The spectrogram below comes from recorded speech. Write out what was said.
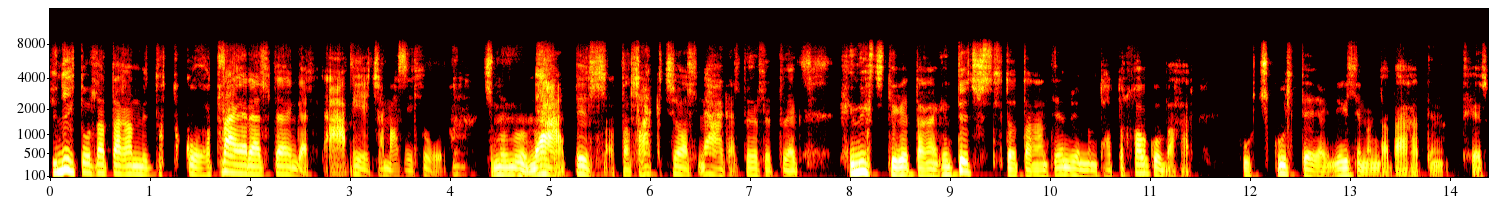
хэнийг дуулаад байгаа нь мэддэхгүй худлаа яриа л да ингээл аа би чамаас илүү юм юм маа би л одоо лагч бол маа гэл тэгэл яг хэнийгч тэгээд байгаа хинтэй ч өсөлтөд байгаа тийм юм тодорхойгүй байхаар хөгжихгүй л дээ яг нэг л юмдаа байгаад байна. Тэгэхээр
